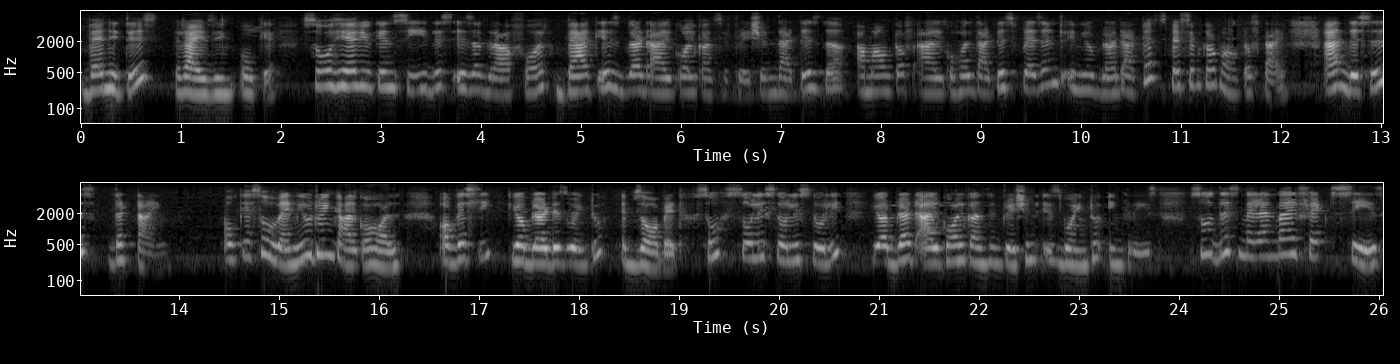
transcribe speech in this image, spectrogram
when it is rising. Okay. So here you can see this is a graph for BAC is blood alcohol concentration. That is the amount of alcohol that is present in your blood at a specific amount of time. And this is the time okay so when you drink alcohol obviously your blood is going to absorb it. So slowly slowly slowly your blood alcohol concentration is going to increase. So this Mellanby effect says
